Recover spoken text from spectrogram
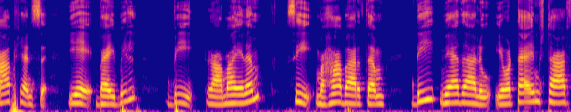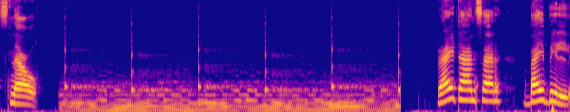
Options A. Bible B. Ramayanam C. Mahabharatam. D. వేదాలు. Your time starts now. Right answer Bible.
